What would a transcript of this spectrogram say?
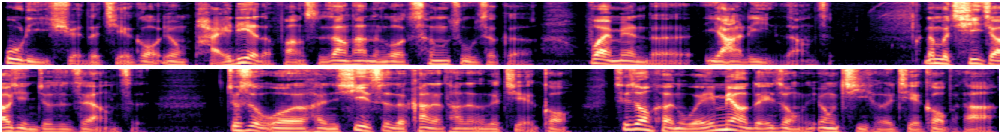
物理学的结构，用排列的方式，让它能够撑住这个外面的压力，这样子。那么七角井就是这样子，就是我很细致的看了它的那个结构，是一种很微妙的一种用几何结构把它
